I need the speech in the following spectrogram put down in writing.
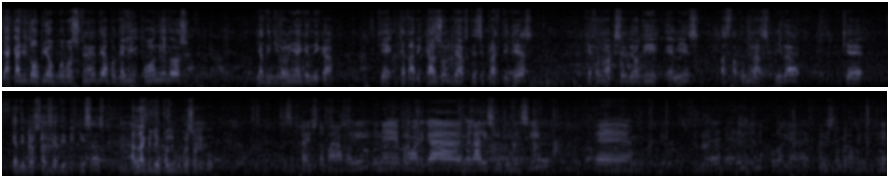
για κάτι το οποίο όπως φαίνεται αποτελεί όνειδος για την κοινωνία γενικά. Και καταδικάζονται αυτές οι πρακτικές και θέλω να ξέρετε ότι εμείς θα σταθούμε ασπίδα και για την προστασία τη δική σας αλλά και του υπόλοιπου προσωπικού. Σας ευχαριστώ πάρα πολύ. Είναι πραγματικά μεγάλη συγκίνηση. Ε, ε, ε, δεν έχω λόγια. Ευχαριστώ πάρα πολύ. Είναι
